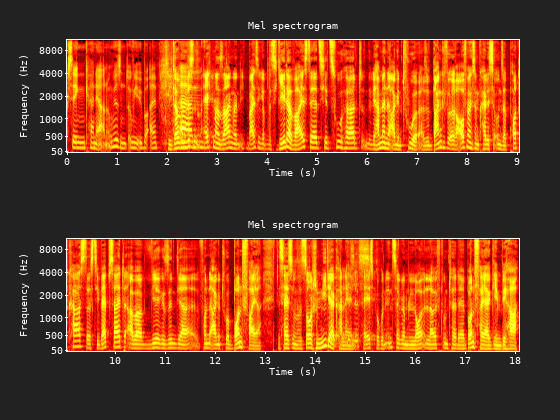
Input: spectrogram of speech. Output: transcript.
Xing, keine Ahnung. Wir sind irgendwie überall. Ich glaube, wir ähm, müssen echt mal sagen, weil ich weiß nicht, ob das jeder weiß, der jetzt hier zuhört. Wir haben ja eine Agentur. Also danke für eure Aufmerksamkeit, ist ja unser Podcast, das ist die Webseite, aber wir sind ja von der Agentur Bonfire. Das heißt, unsere Social Media Kanäle, Facebook und Instagram läuft unter der Bonfire GmbH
